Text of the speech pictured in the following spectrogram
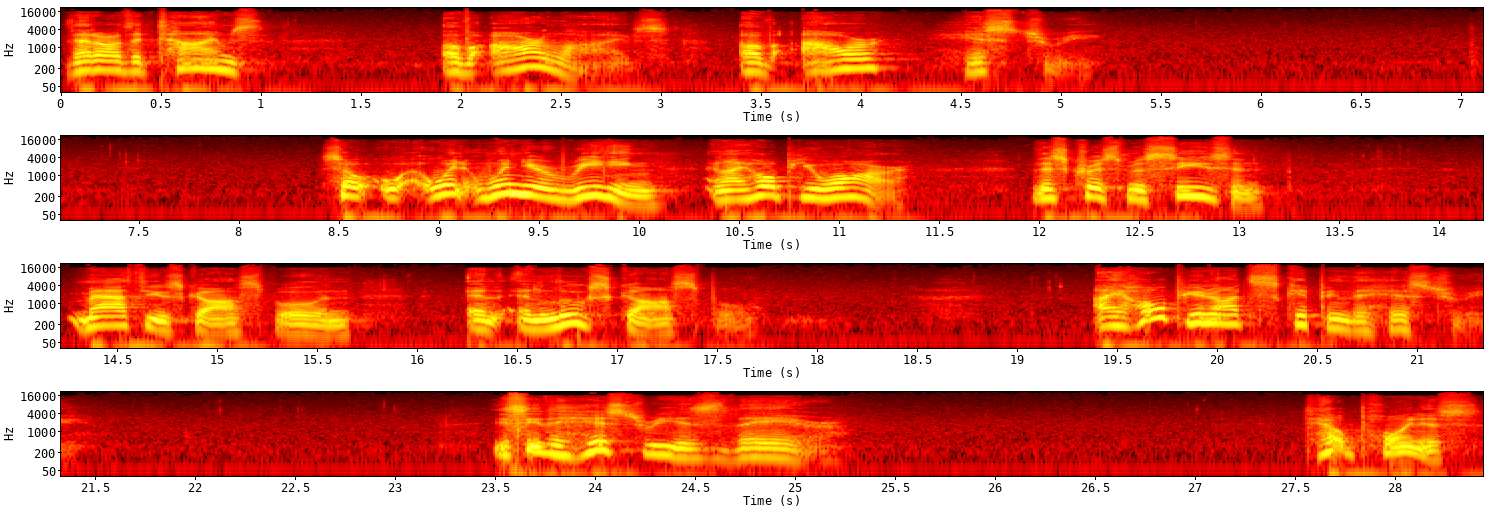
that are the times of our lives, of our history. So when, when you're reading, and I hope you are, this Christmas season, Matthew's gospel and, and, and Luke's gospel, I hope you're not skipping the history. You see, the history is there to help point us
